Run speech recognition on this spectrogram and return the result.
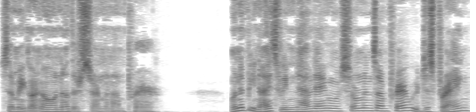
Some of you are going, oh, another sermon on prayer. Wouldn't it be nice if we didn't have any more sermons on prayer? We were just praying.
